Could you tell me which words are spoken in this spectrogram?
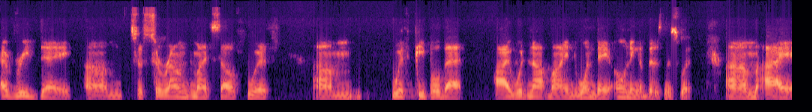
every day um, to surround myself with um, with people that I would not mind one day owning a business with. Um, I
